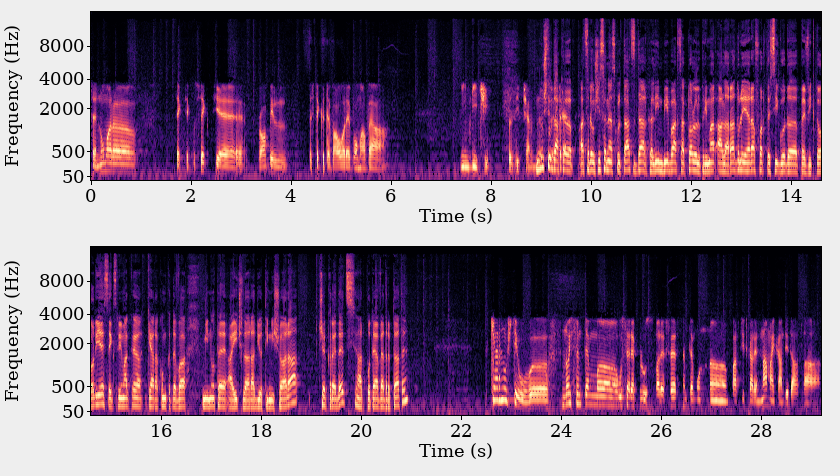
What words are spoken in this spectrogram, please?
se numără secție cu secție, probabil peste câteva ore vom avea indicii. Să zicem. Nu știu despre dacă ați reușit să ne ascultați, dar Călin Bibarț, actualul primar al Aradului, era foarte sigur uh, pe victorie, se exprima că chiar acum câteva minute aici la Radio Timișoara. Ce credeți? Ar putea avea dreptate? Chiar nu știu. Uh, Noi suntem uh, USR Plus, mă refer, suntem un uh, partid care n-a mai candidat la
